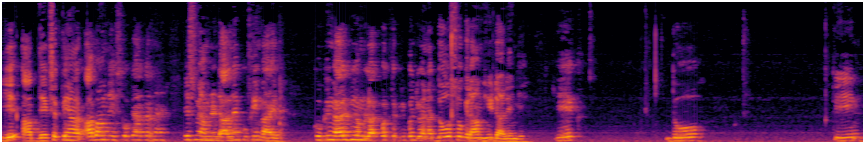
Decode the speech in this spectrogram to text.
ये आप देख सकते हैं, और अब हमने इसको क्या करना है? इसमें हमने डालना है कुकिंग ऑयल। कुकिंग ऑयल भी हम लगभग तकरीबन जो है ना 200 ग्राम ही डालेंगे। एक, दो, तीन,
